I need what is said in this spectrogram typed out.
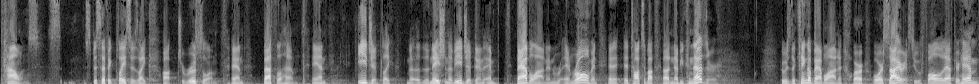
towns, specific places like uh, Jerusalem and Bethlehem and Egypt, like the, the nation of Egypt and, and Babylon and, and Rome. And, and it, it talks about uh, Nebuchadnezzar, who is the king of Babylon, or, or Cyrus, who followed after him,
